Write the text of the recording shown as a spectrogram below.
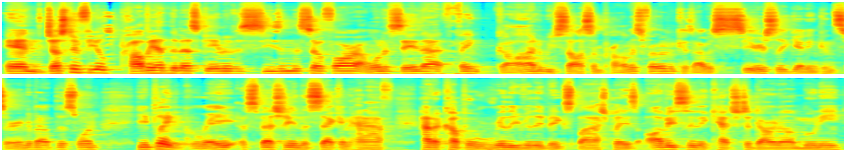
and Justin Fields probably had the best game of his season so far. I want to say that. Thank God we saw some promise from him because I was seriously getting concerned about this one. He played great, especially in the second half. Had a couple really, really big splash plays. Obviously, the catch to Darnell Mooney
